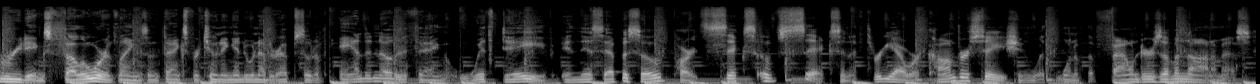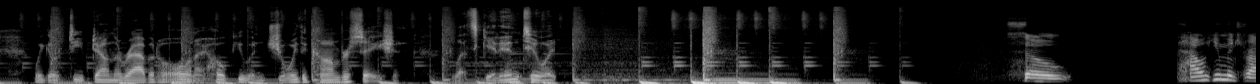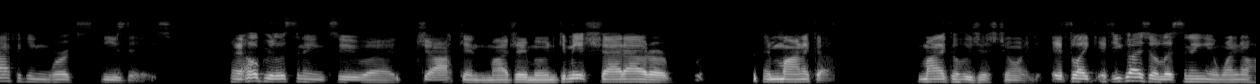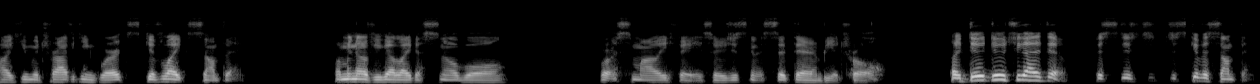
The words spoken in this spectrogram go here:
Greetings, fellow Earthlings, and thanks for tuning into another episode of And Another Thing with Dave. In this episode, part six of six in a three hour conversation with one of the founders of Anonymous. We go deep down the rabbit hole, and I hope you enjoy the conversation. Let's get into it. So, how human trafficking works these days? And I hope you're listening to uh, Jock and Madre Moon. Give me a shout out or and Monica, Monica who just joined. If like if you guys are listening and want to know how human trafficking works, give like something. Let me know if you got like a snowball or a smiley face, or you're just gonna sit there and be a troll. Like, do do what you got to do. Just just just give us something.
